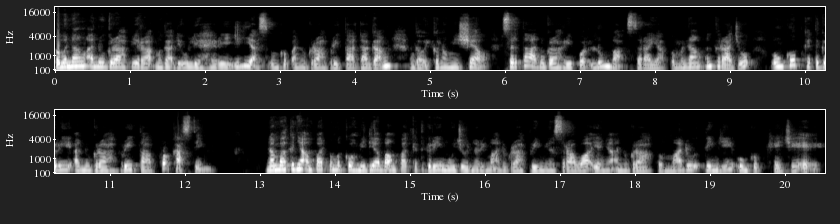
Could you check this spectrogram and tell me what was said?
Pemenang anugerah Pirak megak diulih Harry Ilyas untuk anugerah berita dagang engkau ekonomi Shell serta anugerah report Lumba seraya pemenang engkerajuk untuk kategori anugerah berita broadcasting. Nambah kenya empat pemekuh media berempat kategori muju nerima anugerah Premier Sarawak ianya anugerah Pemadu Tinggi Ungkup KJA.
